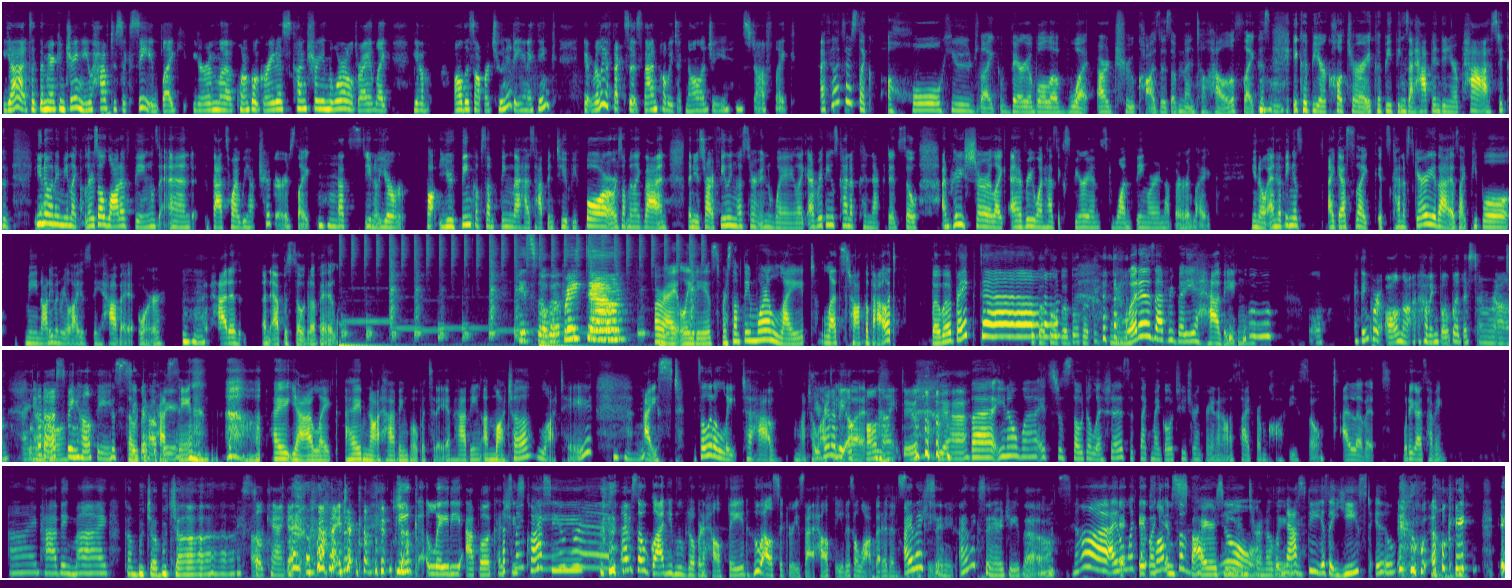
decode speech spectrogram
yeah, it's like the American dream. You have to succeed. Like you're in the quote unquote greatest country in the world, right? Like you have all this opportunity. And I think it really affects us, that and probably technology and stuff. Like I feel like there's like a whole huge like variable of what are true causes of mental health like because mm-hmm. it could be your culture it could be things that happened in your past it could you yeah. know what i mean like there's a lot of things and that's why we have triggers like mm-hmm. that's you know your you think of something that has happened to you before or something like that and then you start feeling a certain way like everything's kind of connected so i'm pretty sure like everyone has experienced one thing or another like you know and yeah. the thing is I guess like it's kind of scary that is like people may not even realize they have it or mm-hmm. have had a, an episode of it. It's Boba Breakdown. All right, ladies, for something more light, let's talk about Boba Breakdown. Boba, boba, boba, breakdown. what is everybody having? Well, I think we're all not having boba this time around. I Look know. at us being healthy. This is so Super depressing. I yeah, like I'm not having boba today. I'm having a matcha latte, mm-hmm. iced. It's a little late to have matcha You're latte. You're gonna be but, up all night, dude. yeah. But you know what? It's just so delicious. It's like my go-to drink right now, aside from coffee. So I love it. What are you guys having? I'm having my kombucha bucha. I uh. still can't get kombucha. Pink Lady Apple because she's classy. I'm so glad you moved over to Health-Ade. Who else agrees that Health-Ade is a lot better than Synergy? I like Synergy. I like Synergy though. No, it's not. I don't it, like the it. Like inspires of, me internally. nasty. Is it yeast? Ew. okay.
